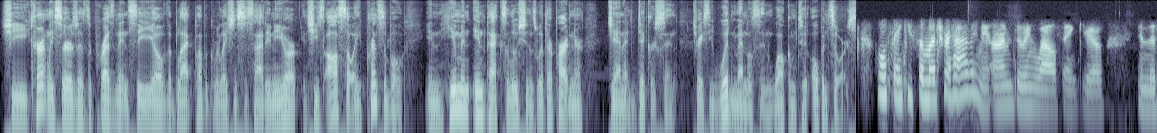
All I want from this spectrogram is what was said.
She currently serves as the president and CEO of the Black Public Relations Society in New York, and she's also a principal in Human Impact Solutions with her partner, Janet Dickerson. Tracy Wood Mendelsohn, welcome to Open Source. Well, thank you so much for having me. I'm doing well, thank you, in this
